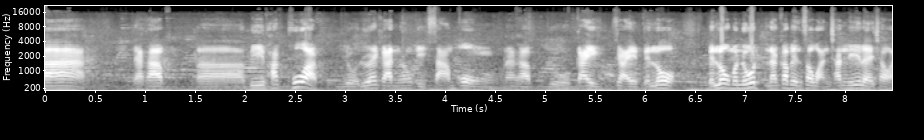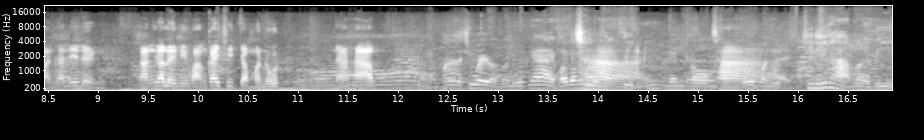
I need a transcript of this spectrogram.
ดานะครับอ่า มีพักพวกอยู่ด้วยกันทั้งอีก 3 องค์นะครับอยู่ใกล้ใกล้เป็นโลกเป็นโลกมนุษย์ แล้วก็เป็นสวรรค์ชั้นนี้เลยสวรรค์ชั้นที่หนึ่งท่านก็เลยมีความใกล้ชิดกับมนุษย์นะครับอ๋อเขาจะช่วยแบบมนุษย์ง่ายเขาต้องมีทรัพย์สินเงินทองใช่โลกมนุษย์ทีนี้ถามหน่อยพี่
